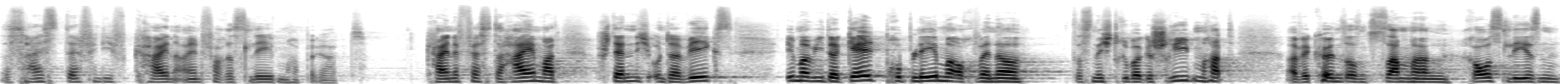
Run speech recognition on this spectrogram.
Das heißt definitiv kein einfaches Leben habe gehabt. Keine feste Heimat, ständig unterwegs, immer wieder Geldprobleme, auch wenn er das nicht drüber geschrieben hat, aber wir können es aus dem Zusammenhang rauslesen.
